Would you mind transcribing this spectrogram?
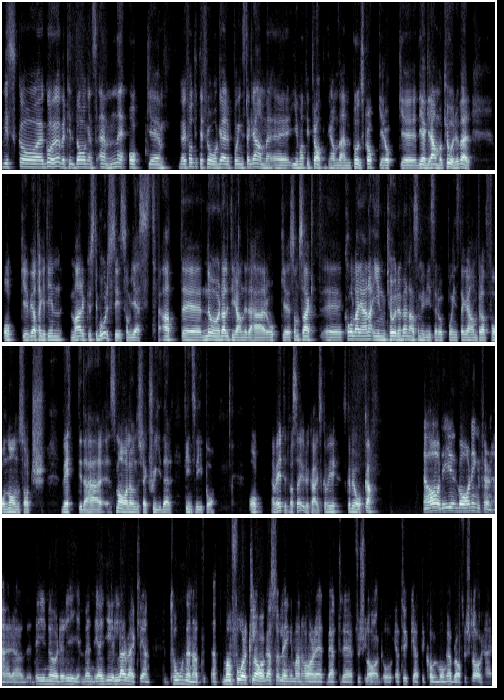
vi ska gå över till dagens ämne och eh, vi har fått lite frågor på Instagram eh, i och med att vi pratat lite om det här med pulsklockor och eh, diagram och kurvor. Och eh, vi har tagit in Marcus Tibursi som gäst att eh, nörda lite grann i det här. Och eh, som sagt, eh, kolla gärna in kurvorna som vi visar upp på Instagram för att få någon sorts vett i det här. Smala understreck skidor finns vi på. Och jag vet inte, vad säger du Kaj? Ska vi, ska vi åka? Ja, det är ju en varning för den här. Eh, det är ju nörderi, men jag gillar verkligen tonen att, att man får klaga så länge man har ett bättre förslag. Och jag tycker att det kommer många bra förslag här.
